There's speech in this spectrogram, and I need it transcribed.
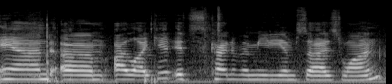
And um, I like it. It's kind of a medium-sized one.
